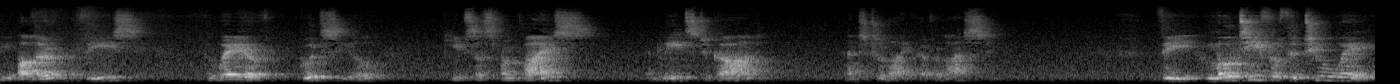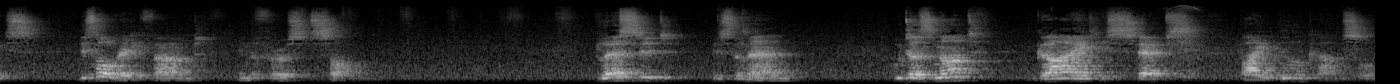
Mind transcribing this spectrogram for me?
The other of these, the way of good zeal, keeps us from vice and leads to God and to life everlasting. The motif of the two ways is already found in the first psalm. Blessed is the man who does not guide his steps by ill counsel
